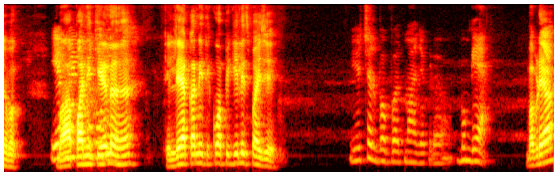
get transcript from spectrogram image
ते बघ. एक बापाने मिनिटाचं. केलं ते लेकाने ती कॉपी केलीच पाहिजे. ये चल बब्बत माझ्याकडं. बुंग्या. बाबड्या?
